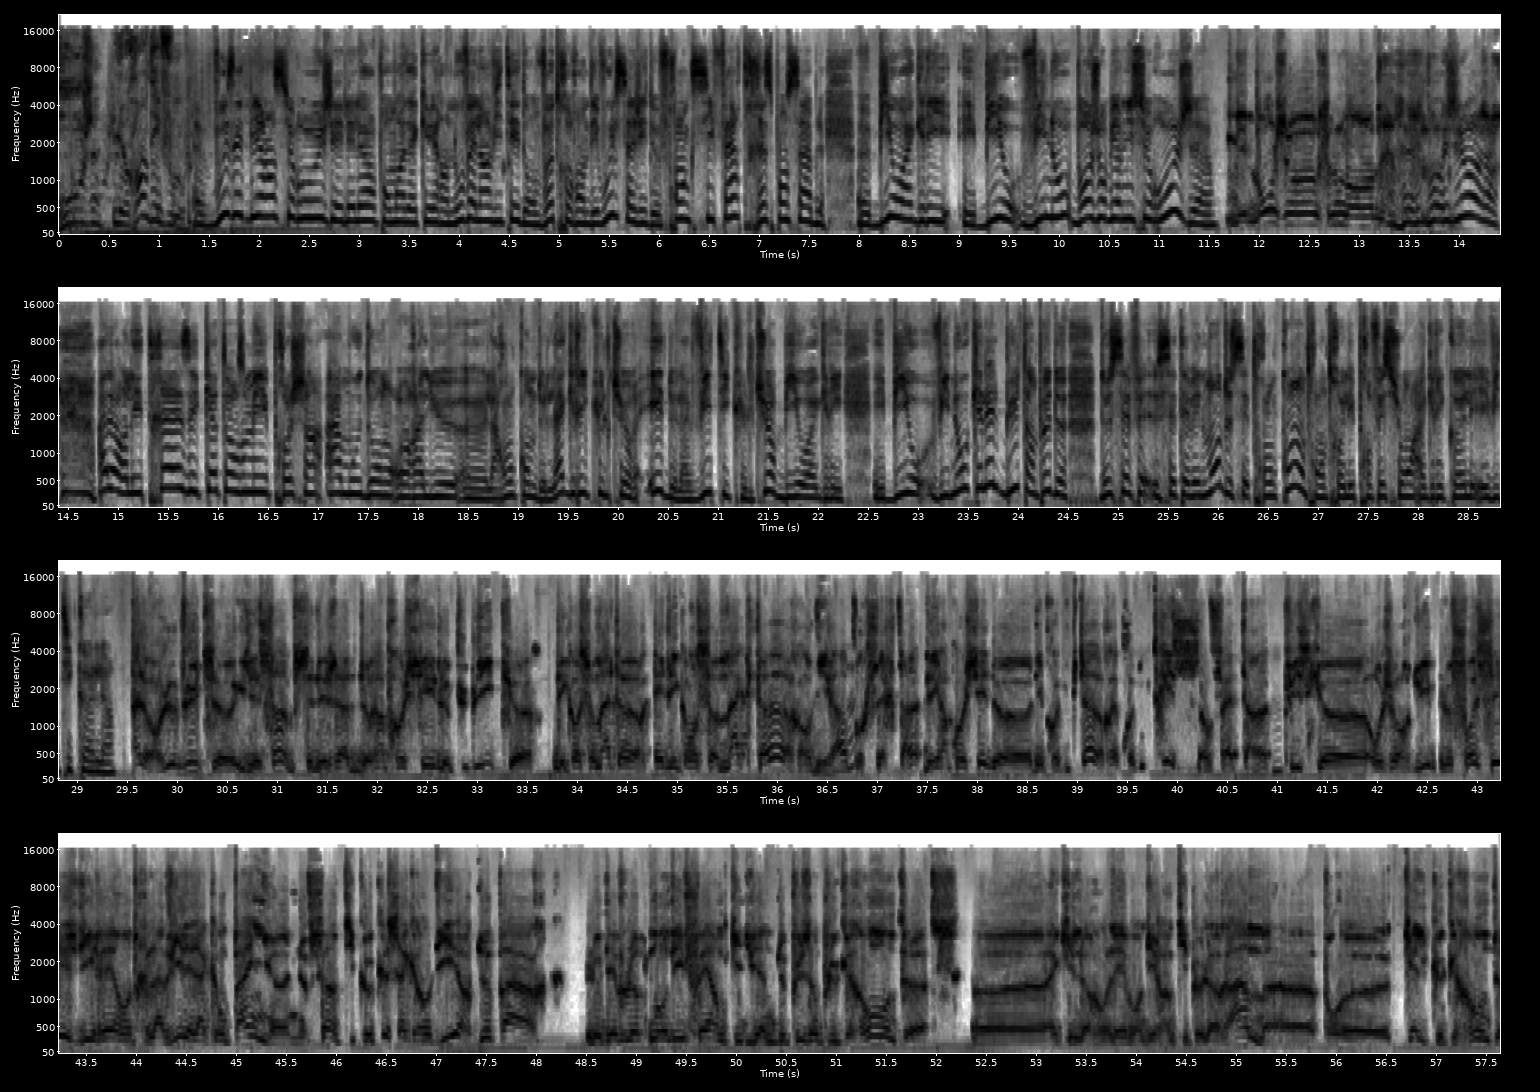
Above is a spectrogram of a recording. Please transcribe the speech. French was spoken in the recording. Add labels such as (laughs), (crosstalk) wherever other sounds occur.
Rouge, Le rendez-vous. Vous êtes bien sur Rouge et il est l'heure pour moi d'accueillir un nouvel invité dans votre rendez-vous. Il s'agit de Franck Siffert, responsable euh, BioAgri et BioVino. Bonjour, bienvenue sur Rouge. Mais bonjour tout le monde. (laughs) Bonjour. Alors, les 13 et 14 mai prochains à Moudon aura lieu euh, la rencontre de l'agriculture et de la viticulture, BioAgri et BioVino. Quel est le but un peu de, de ces- cet événement, de cette rencontre entre les professions agricoles et viticoles? Alors le but, euh, il est simple, c'est déjà de rapprocher le public euh, des consommateurs et des consommateurs, on dira pour certains, de les rapprocher de, des producteurs et productrices en fait, hein, puisque euh, aujourd'hui le fossé, je dirais, entre la ville et la campagne euh, ne fait un petit peu que s'agrandir. De par le développement des fermes qui deviennent de plus en plus grandes euh, et qui leur enlèvent, on dirait un petit peu leur âme euh, pour euh, quelques grandes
